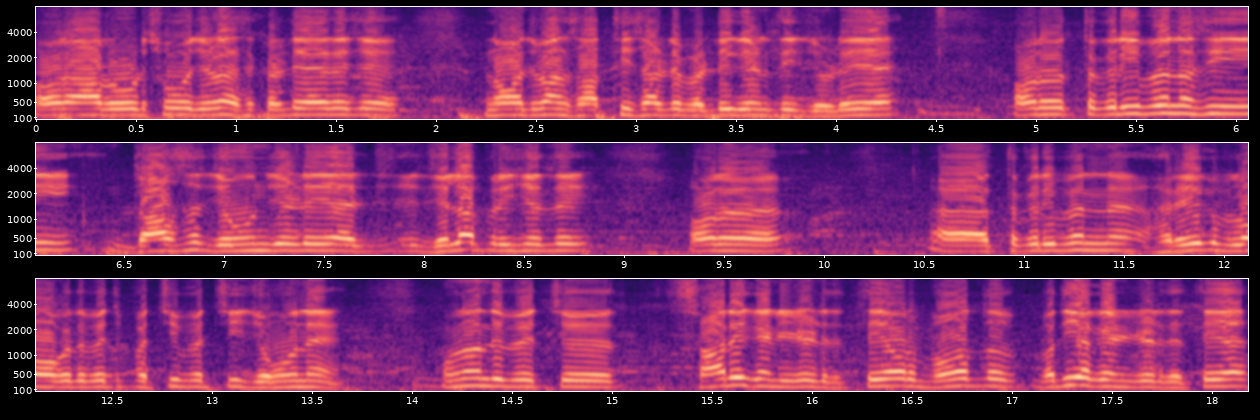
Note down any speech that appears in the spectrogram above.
ਔਰ ਆ ਰੋਡ ਸ਼ੋਅ ਜਿਹੜਾ ਅਸੀਂ ਕੱਢਿਆ, ਇਹਦੇ 'ਚ ਨੌਜਵਾਨ ਸਾਥੀ ਸਾਡੇ ਵੱਡੀ ਗਿਣਤੀ ਜੁੜੇ ਹੈ। ਔਰ ਤਕਰੀਬਨ ਅਸੀਂ 10 ਜ਼ੋਨ ਜਿਹੜੇ ਆ ਜ਼ਿਲ੍ਹਾ ਪਰਿਸ਼ਦ ਦੇ ਔਰ ਤਕਰੀਬਨ ਹਰੇਕ ਬਲਾਕ ਦੇ ਵਿੱਚ 25 25 ਜ਼ੋਨ ਹੈ। ਉਹਨਾਂ ਦੇ ਵਿੱਚ ਸਾਰੇ ਕੈਂਡੀਡੇਟ ਦਿੱਤੇ ਔਰ ਬਹੁਤ ਵਧੀਆ ਕੈਂਡੀਡੇਟ ਦਿੱਤੇ ਆ।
